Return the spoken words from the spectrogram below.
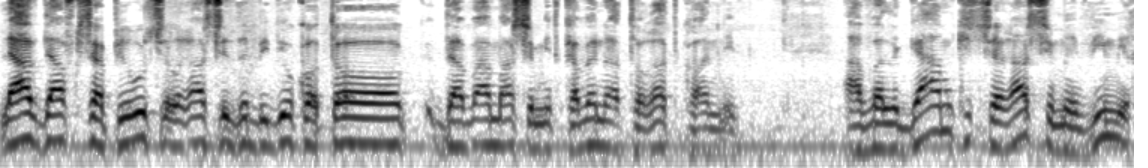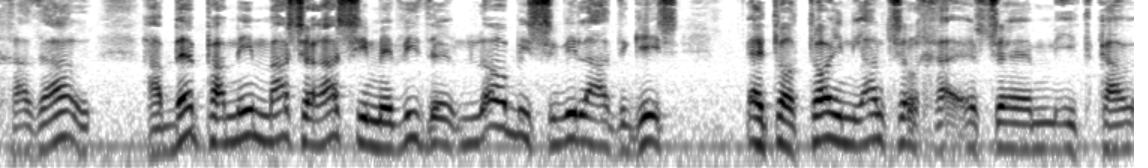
לאו דווקא שהפירוש של רש"י זה בדיוק אותו דבר, מה שמתכוון לתורת כהנים. אבל גם כשרש"י מביא מחז"ל, הרבה פעמים מה שרש"י מביא זה לא בשביל להדגיש את אותו עניין של... שמתכוון...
